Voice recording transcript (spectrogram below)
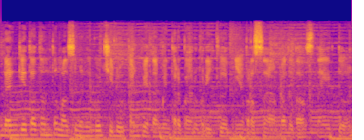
Dan kita tentu masih menunggu cidukan vitamin terbaru berikutnya persahabat tetap stay tune.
